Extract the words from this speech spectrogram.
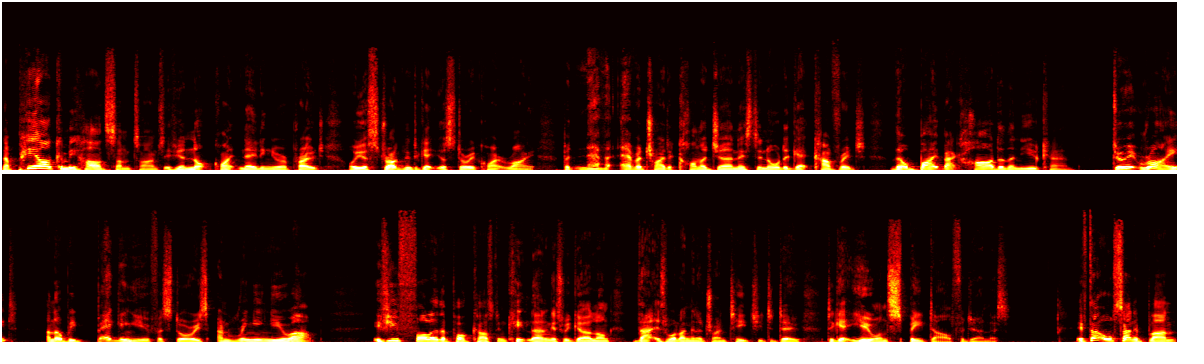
Now, PR can be hard sometimes if you're not quite nailing your approach or you're struggling to get your story quite right. But never ever try to con a journalist in order to get coverage. They'll bite back harder than you can. Do it right, and they'll be begging you for stories and ringing you up. If you follow the podcast and keep learning as we go along, that is what I'm going to try and teach you to do to get you on speed dial for journalists. If that all sounded blunt,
